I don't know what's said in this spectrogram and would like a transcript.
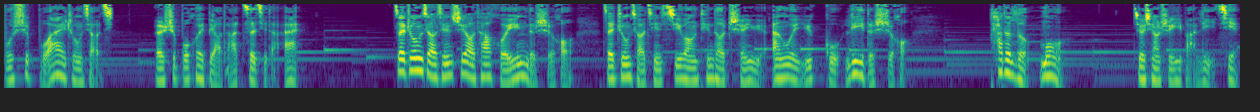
不是不爱钟小琴，而是不会表达自己的爱。在钟小琴需要他回应的时候，在钟小琴希望听到陈宇安慰与鼓励的时候，他的冷漠，就像是一把利剑，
